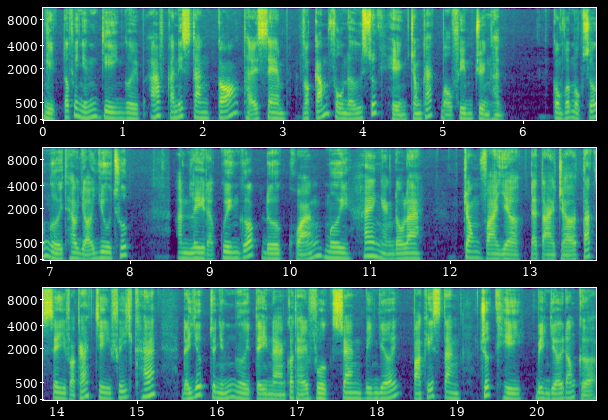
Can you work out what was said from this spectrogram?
nghiệt đối với những gì người Afghanistan có thể xem và cấm phụ nữ xuất hiện trong các bộ phim truyền hình. Cùng với một số người theo dõi YouTube, anh Lee đã quyên góp được khoảng 12.000 đô la trong vài giờ để tài trợ taxi và các chi phí khác để giúp cho những người tị nạn có thể vượt sang biên giới Pakistan trước khi biên giới đóng cửa.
